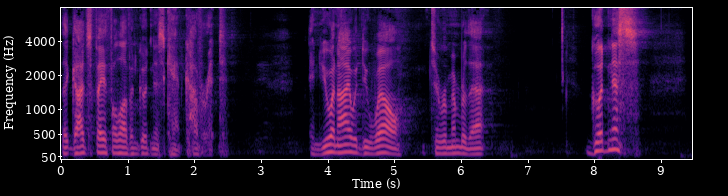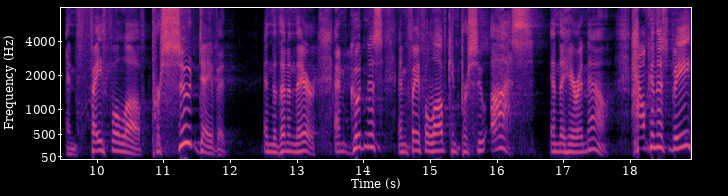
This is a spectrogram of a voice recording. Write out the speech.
that God's faithful love and goodness can't cover it. And you and I would do well to remember that. Goodness and faithful love pursued David in the then and there. And goodness and faithful love can pursue us in the here and now. How can this be?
